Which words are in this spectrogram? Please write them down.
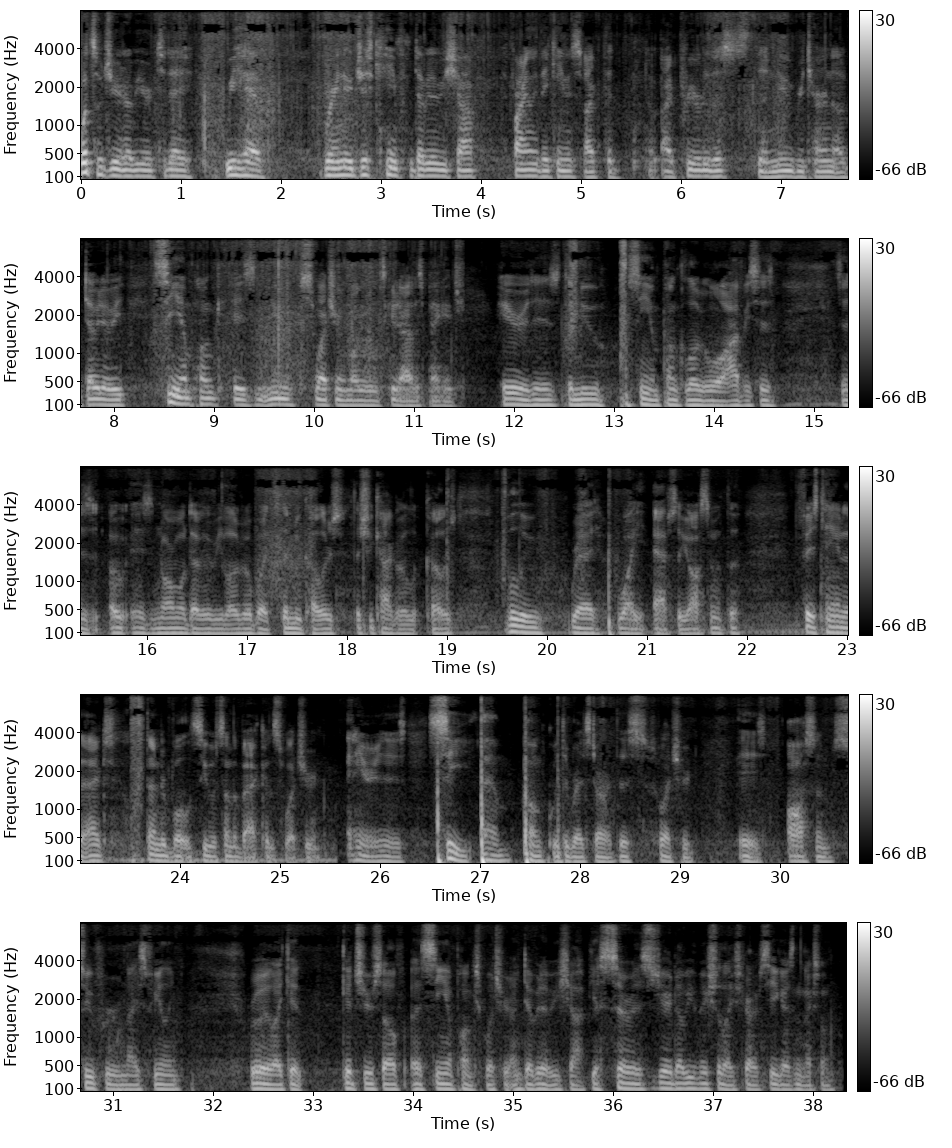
What's up, here? Today we have brand new, just came from WWE Shop. Finally, they came in stock. The, I pre-ordered this, the new return of WWE CM Punk, his new sweatshirt and logo. Let's get out of this package. Here it is, the new CM Punk logo. Well, obviously, it's his, oh, his normal WWE logo, but it's the new colors, the Chicago colors. Blue, red, white. Absolutely awesome with the fist hand of the X, Thunderbolt. Let's see what's on the back of the sweatshirt. And here it is, CM Punk with the red star. This sweatshirt is awesome. Super nice feeling. Really like it. Get yourself a CM Punk sweatshirt on WWE Shop. Yes, sir. This is JW. Make sure to like, subscribe. See you guys in the next one.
